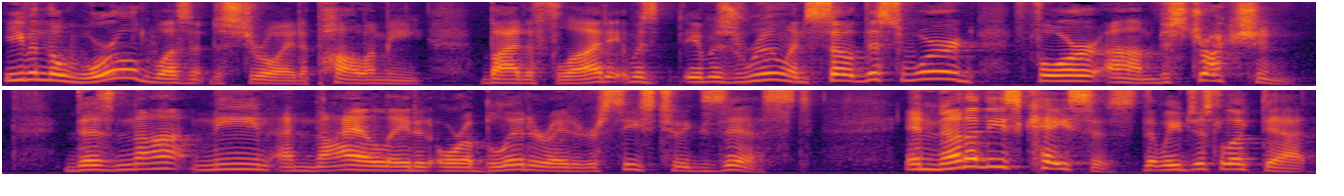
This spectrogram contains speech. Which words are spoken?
even the world wasn't destroyed, apollumi, by the flood. It was, it was ruined. So, this word for um, destruction does not mean annihilated or obliterated or cease to exist. In none of these cases that we've just looked at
